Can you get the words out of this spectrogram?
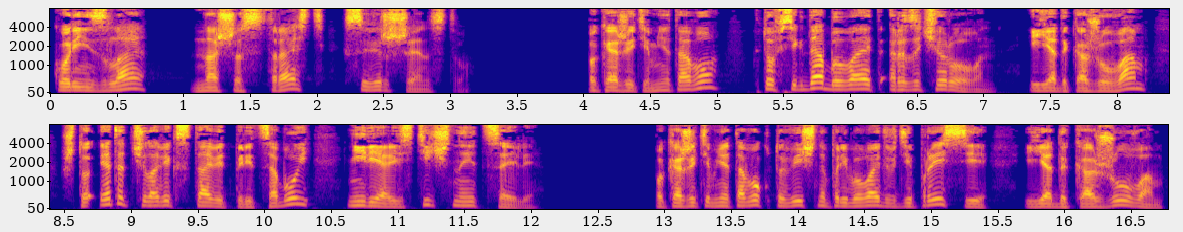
корень зла — наша страсть к совершенству. Покажите мне того, кто всегда бывает разочарован, и я докажу вам, что этот человек ставит перед собой нереалистичные цели. Покажите мне того, кто вечно пребывает в депрессии, и я докажу вам,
